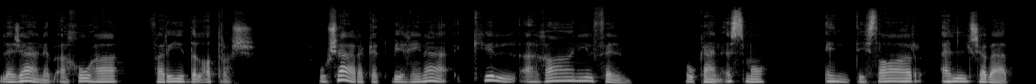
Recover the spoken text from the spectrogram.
لجانب أخوها فريد الأطرش وشاركت بغناء كل أغاني الفيلم وكان اسمه انتصار الشباب.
